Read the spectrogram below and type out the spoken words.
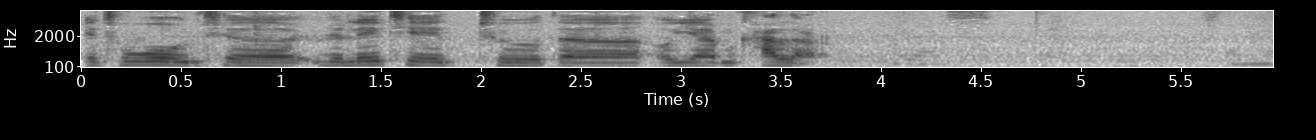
it won't uh, related to the OEM color. Yes. And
